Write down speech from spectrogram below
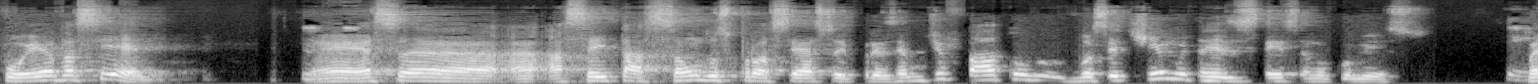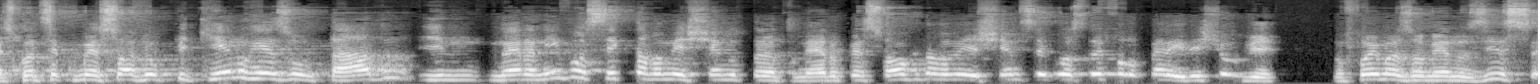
foi a Vaciele. Né? Uhum. Essa aceitação dos processos aí, por exemplo, de fato, você tinha muita resistência no começo. Sim. Mas quando você começou a ver o pequeno resultado, e não era nem você que estava mexendo tanto, né? Era o pessoal que estava mexendo, você gostou e falou, peraí, deixa eu ver. Não foi mais ou menos isso?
